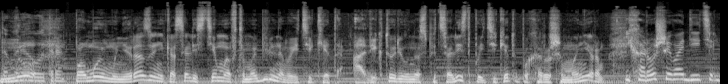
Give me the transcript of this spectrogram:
Доброе Но, утро. По-моему, ни разу не касались темы автомобильного этикета. А Виктория у нас специалист по этикету по хорошим манерам. И хороший водитель.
